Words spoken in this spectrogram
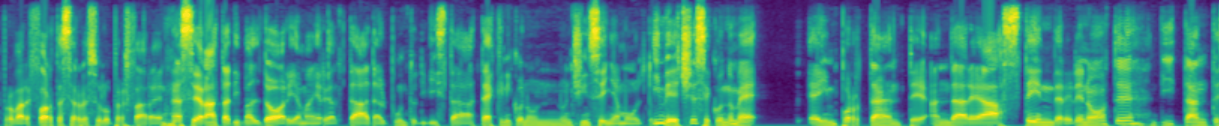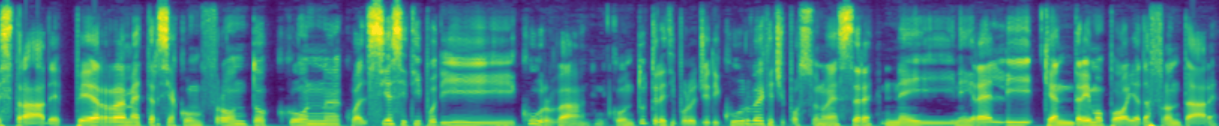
Provare forte serve solo per fare una serata di baldoria, ma in realtà dal punto di vista tecnico non, non ci insegna molto. Invece, secondo me, è importante andare a stendere le note di tante strade per mettersi a confronto con qualsiasi tipo di curva, con tutte le tipologie di curve che ci possono essere nei, nei rally che andremo poi ad affrontare.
